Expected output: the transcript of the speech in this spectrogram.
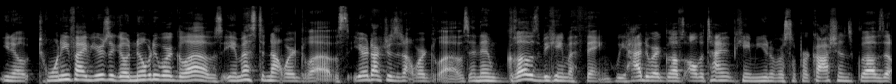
you know, 25 years ago, nobody wore gloves. EMS did not wear gloves. ER doctors did not wear gloves. And then gloves became a thing. We had to wear gloves all the time. It became universal precautions, gloves in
